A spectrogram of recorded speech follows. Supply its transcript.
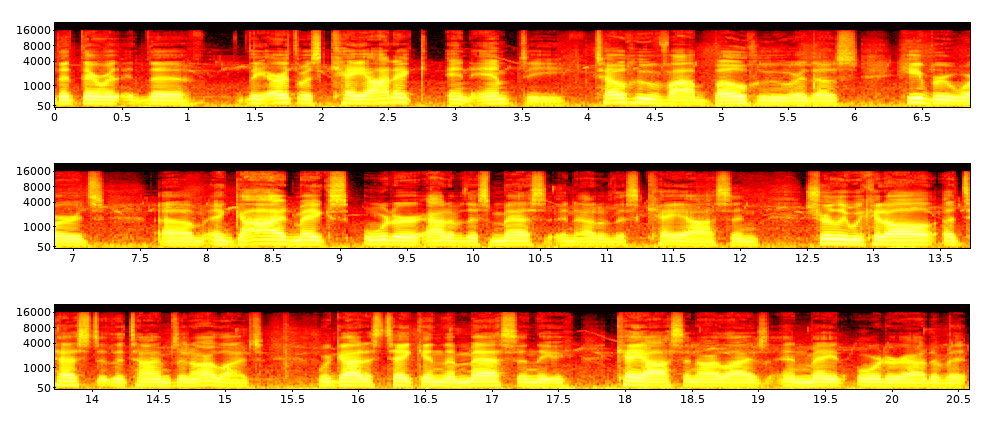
that there was the the earth was chaotic and empty. Tohu va bohu are those Hebrew words. Um, and God makes order out of this mess and out of this chaos. And surely we could all attest to the times in our lives where God has taken the mess and the chaos in our lives and made order out of it.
